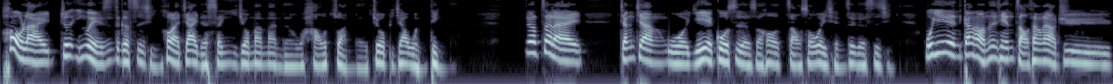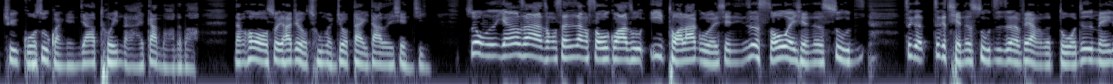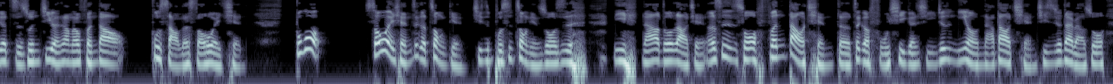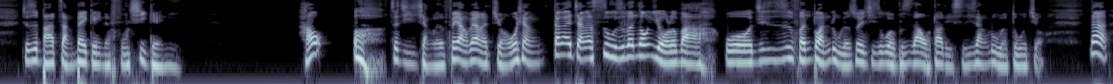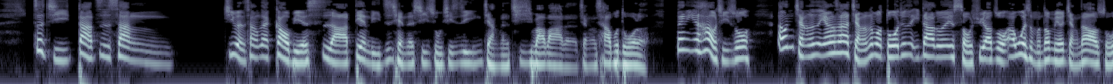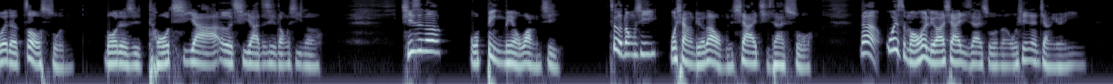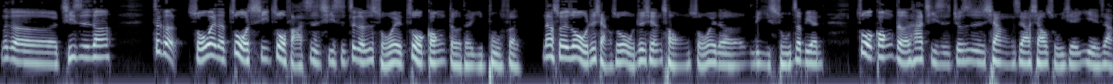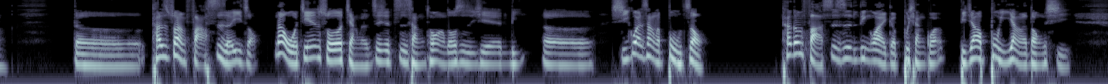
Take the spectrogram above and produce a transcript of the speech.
后来就因为也是这个事情，后来家里的生意就慢慢的好转了，就比较稳定了。那再来讲讲我爷爷过世的时候找收尾钱这个事情。我爷爷刚好那天早上他有去去国术馆给人家推拿还干嘛的吧，然后所以他就有出门就带一大堆现金。所以，我们的洋洋洒洒从身上搜刮出一坨拉古的现金。这个首尾钱的数字，这个这个钱的数字真的非常的多，就是每一个子孙基本上都分到不少的首尾钱。不过，首尾钱这个重点其实不是重点，说是 你拿到多少钱，而是说分到钱的这个福气跟心意。就是你有拿到钱，其实就代表说，就是把长辈给你的福气给你。好。哦，这集讲了非常非常的久，我想大概讲了四五十分钟有了吧。我其实是分段录的，所以其实我也不知道我到底实际上录了多久。那这集大致上基本上在告别式啊、店里之前的习俗，其实已经讲了七七八八的，讲的差不多了。那你也好奇说，啊，你讲的杨沙讲了那么多，就是一大堆手续要做啊，为什么都没有讲到所谓的奏损，或者是头七啊、二七啊这些东西呢？其实呢。我并没有忘记这个东西，我想留到我们下一集再说。那为什么会留到下一集再说呢？我现在讲原因。那个其实呢，这个所谓的做七做法事，其实这个是所谓做功德的一部分。那所以说，我就想说，我就先从所谓的礼俗这边做功德，它其实就是像是要消除一些业障的，它是算法事的一种。那我今天所讲的这些智商，通常都是一些礼呃。习惯上的步骤，它跟法事是另外一个不相关、比较不一样的东西。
